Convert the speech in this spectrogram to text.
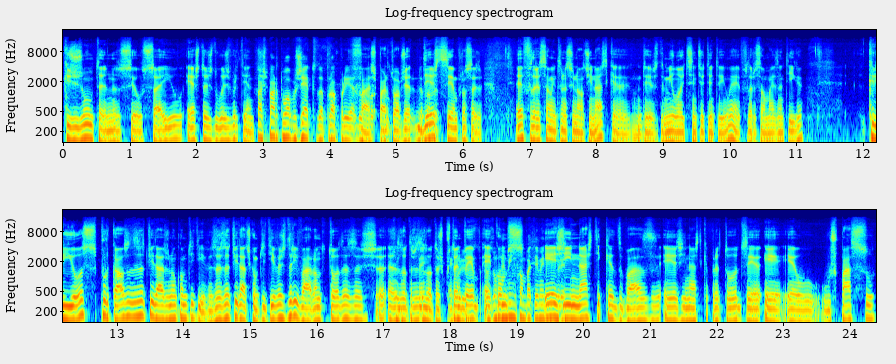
que junta no seu seio estas duas vertentes. Faz parte do objeto da própria. Do, Faz parte do objeto desde própria... sempre, ou seja, a Federação Internacional de Ginástica, desde 1881, é a federação mais antiga, criou-se por causa das atividades não competitivas. As atividades competitivas derivaram de todas as, as sim, outras sim. as outras. É Portanto, é, é, é como se, é a ginástica de base, é a ginástica para todos, é, é, é o, o, espaço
